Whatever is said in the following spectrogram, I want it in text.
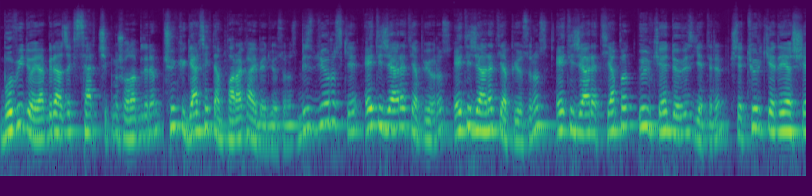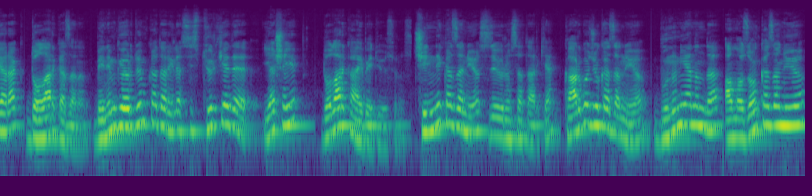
bu videoya birazcık sert çıkmış olabilirim. Çünkü gerçekten para kaybediyorsunuz. Biz diyoruz ki e-ticaret yapıyoruz. E-ticaret yapıyorsunuz. E-ticaret yapın. Ülkeye döviz getirin. İşte Türkiye'de yaşayarak dolar kazanın. Benim gördüğüm kadarıyla siz Türkiye'de yaşayıp dolar kaybediyorsunuz. Çinli kazanıyor size ürün satarken. Kargocu kazanıyor. Bunun yanında Amazon kazanıyor.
